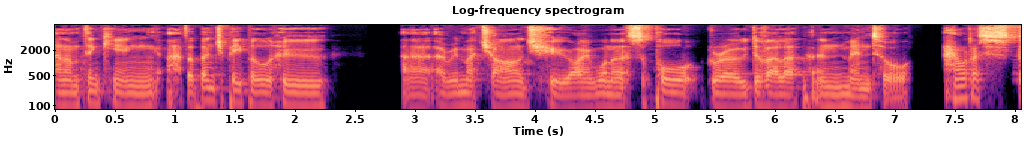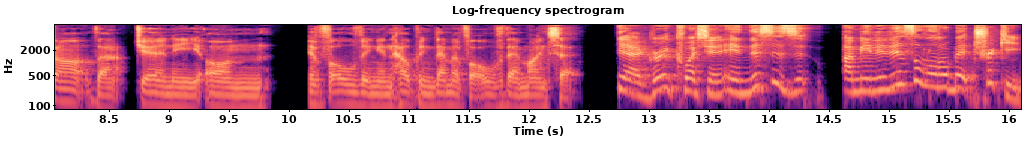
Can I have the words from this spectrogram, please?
and I'm thinking, I have a bunch of people who uh, are in my charge who I want to support, grow, develop, and mentor, how would I start that journey on evolving and helping them evolve their mindset? Yeah, great question. And this is, I mean, it is a little bit tricky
